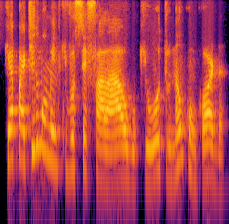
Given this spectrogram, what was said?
Porque a partir do momento que você fala algo que o outro não concorda,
